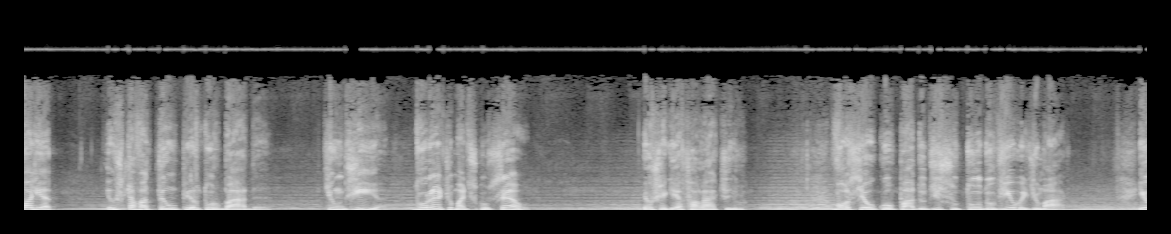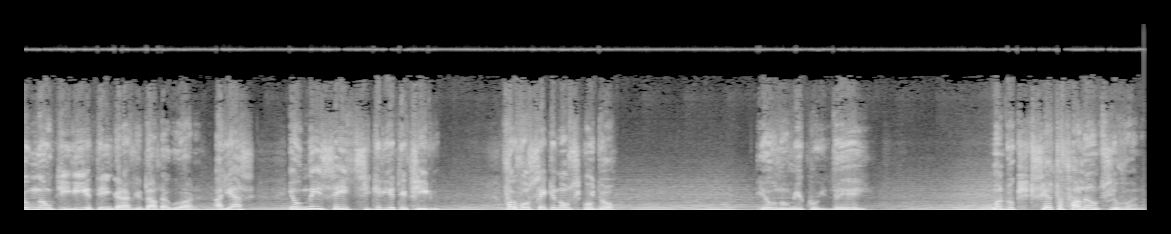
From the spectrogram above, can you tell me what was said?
Olha, eu estava tão perturbada que um dia, durante uma discussão, eu cheguei a falar aquilo. Você é o culpado disso tudo, viu, Edmar? Eu não queria ter engravidado agora. Aliás, eu nem sei se queria ter filho. Foi você que não se cuidou. Eu não me cuidei? Mas do que, você está falando, Silvana?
